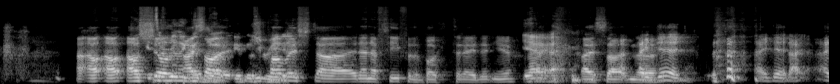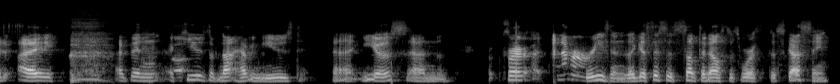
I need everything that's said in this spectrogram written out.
I'll, I'll, I'll show. Really I saw it. You published uh, an NFT for the book today, didn't you? Yeah, I, I saw it. The... I did. I did. I, I, I have been accused of not having used uh, EOS, and for a number of reasons. I guess this is something else that's worth discussing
